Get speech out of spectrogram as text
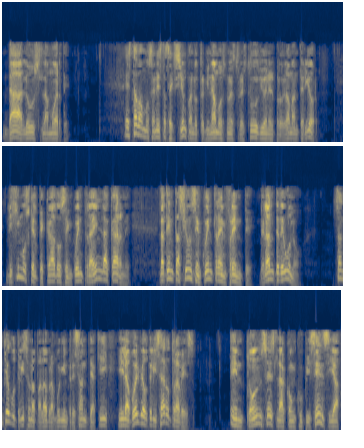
da a luz la muerte. Estábamos en esta sección cuando terminamos nuestro estudio en el programa anterior. Dijimos que el pecado se encuentra en la carne. La tentación se encuentra enfrente, delante de uno. Santiago utiliza una palabra muy interesante aquí y la vuelve a utilizar otra vez. Entonces la concupiscencia,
